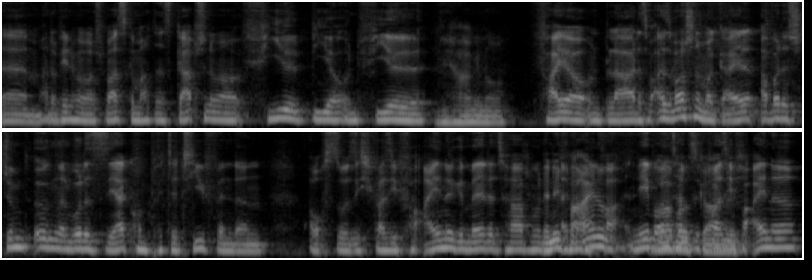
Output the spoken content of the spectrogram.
ähm, hat auf jeden Fall mal Spaß gemacht. Und es gab schon immer viel Bier und viel ja, genau. Feier und bla. Das war, also war schon immer geil. Aber das stimmt, irgendwann wurde es sehr kompetitiv, wenn dann auch so sich quasi Vereine gemeldet haben. Und Ja, nee, Vereine ein paar, nee, bei uns haben sich quasi nicht. Vereine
